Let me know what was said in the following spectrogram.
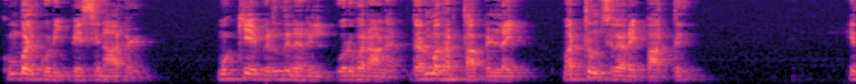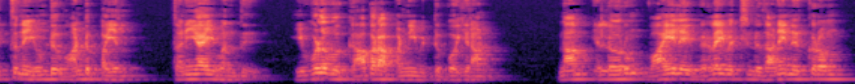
கும்பல் கூடி பேசினார்கள். முக்கிய விருந்தினரில் ஒருவரான தர்மகர்த்தா பிள்ளை மற்றும் சிலரை பார்த்து இத்தனையுண்டு வாண்டு பயல். தனியாய் வந்து இவ்வளவு காபரா பண்ணிவிட்டு போகிறான். நாம் எல்லோரும் வாயிலை விரலை வச்சின்று தானே நிற்கிறோம்?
